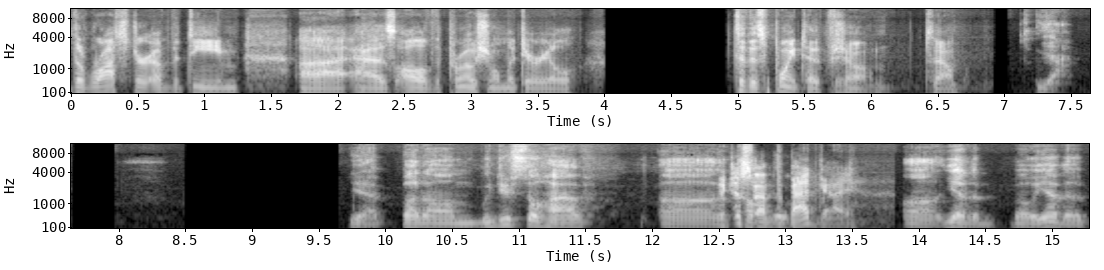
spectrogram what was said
the roster of the team uh, as all of the promotional material to this point have shown. So Yeah. Yeah, but um, we do still have uh, we just have the bad guy. uh, yeah, the well, yeah, the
